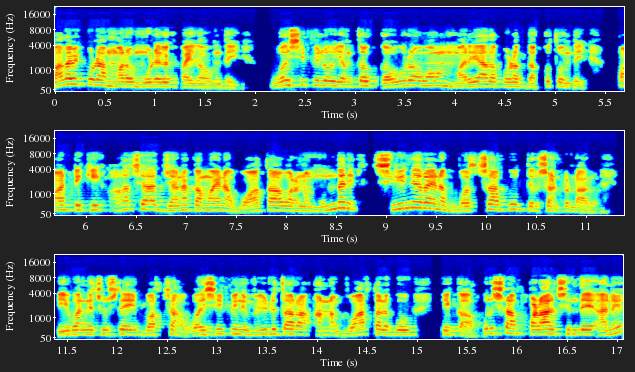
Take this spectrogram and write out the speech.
పదవి కూడా మరో మూడేళ్ళకు పైగా ఉంది. వైసీపీలో ఎంతో గౌరవం, మర్యాద కూడా దక్కుతుంది. పార్టీకి ఆశాజనకమైన వాతావరణం ఉందని సీనియర్ అయిన బొత్సకు తెలుసంటున్నారు. ఇవన్నీ చూస్తే బొత్స వైసీపీని వీడుతారా అన్న వార్తలకు ఇక పురుష పడాల్సిందే అని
